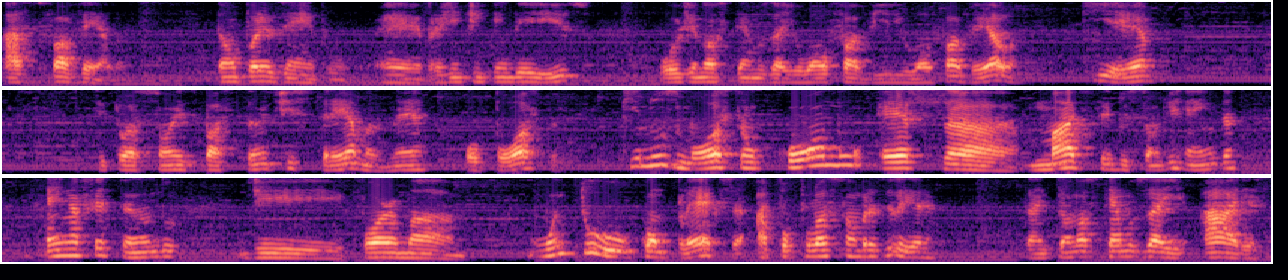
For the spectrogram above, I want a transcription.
as favelas. Então, por exemplo, é, para a gente entender isso, hoje nós temos aí o Alphaville e o Alfavela, que é situações bastante extremas, né, opostas, que nos mostram como essa má distribuição de renda vem afetando de forma muito complexa a população brasileira. Tá? Então nós temos aí áreas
